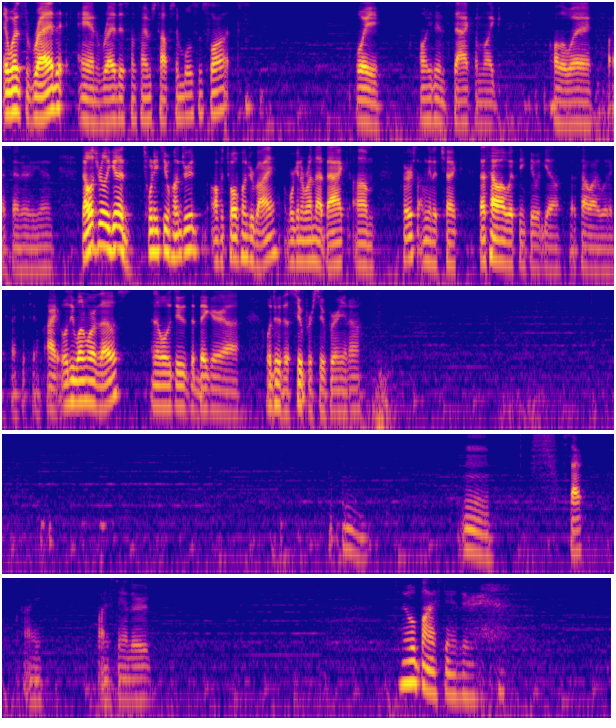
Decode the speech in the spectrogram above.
it was red, and red is sometimes top symbols in slots. Wait. Oh, he didn't stack them like all the way. Bystander again. That was really good. 2200 off of 1200 buy. We're going to run that back. Um, First, I'm going to check. That's how I would think it would go. That's how I would expect it to. All right, we'll do one more of those. And then we'll do the bigger, uh, we'll do the super, super, you know. Hmm. Sec. High. Bystander. No bystander.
